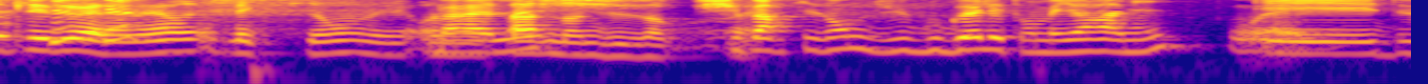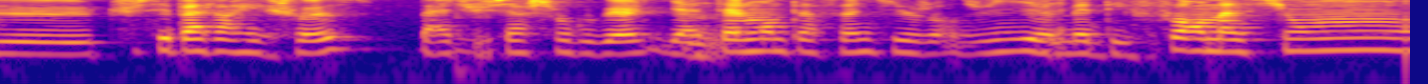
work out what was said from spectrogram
toutes les deux à la même réflexion, mais on bah, en reparle dans 10 ans. Je suis partisane du Google est ton meilleur ami. Et de tu sais pas faire quelque chose, bah tu cherches sur Google. Il y a mm. tellement de personnes qui aujourd'hui euh, mettent des formations.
